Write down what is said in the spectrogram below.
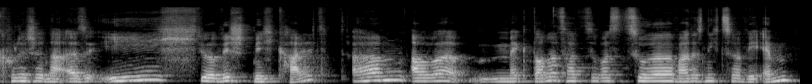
kulinarischer, also ich, du erwischt mich kalt. Ähm, aber McDonald's hat sowas zur, war das nicht zur WM?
